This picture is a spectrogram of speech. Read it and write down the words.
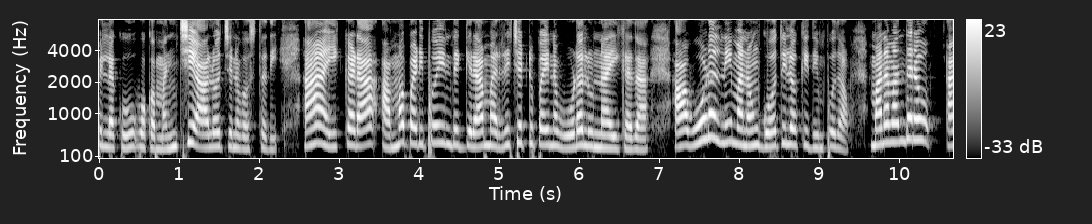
పిల్లకు ఒక మంచి ఆలోచన వస్తుంది. ఆ ఇక్కడ అమ్మ పడిపోయిన దగ్గర మర్రి చెట్టు పైన ఊడలున్నాయి కదా. ఆ ఊడల్ని మనం గోతిలోకి దింపుదాం. మనమందరం ఆ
